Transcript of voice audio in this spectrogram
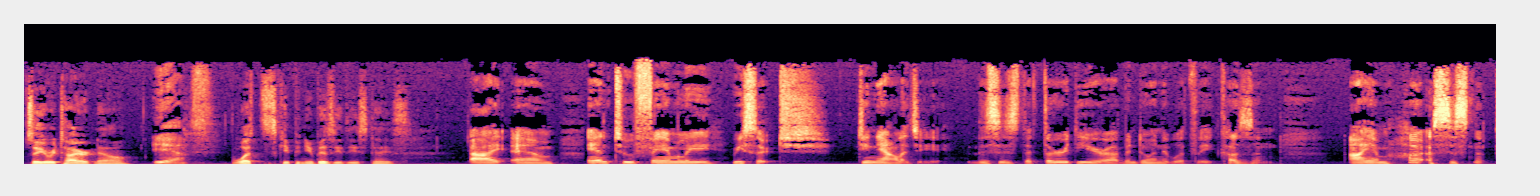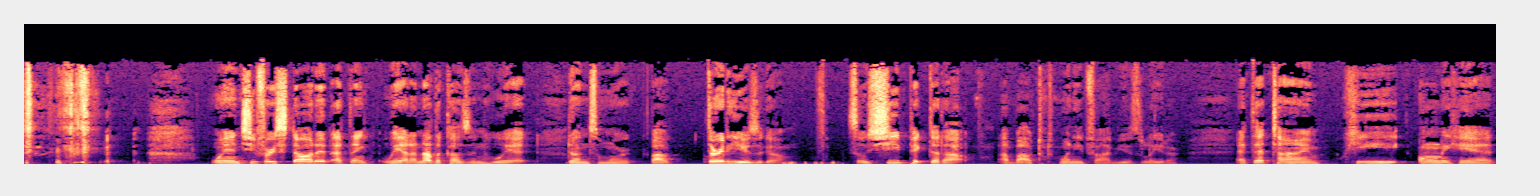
So you're retired now? Yes. What's keeping you busy these days? I am into family research, genealogy. This is the third year I've been doing it with a cousin. I am her assistant. when she first started, I think we had another cousin who had done some work about 30 years ago. So she picked it up about 25 years later. At that time, he only had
